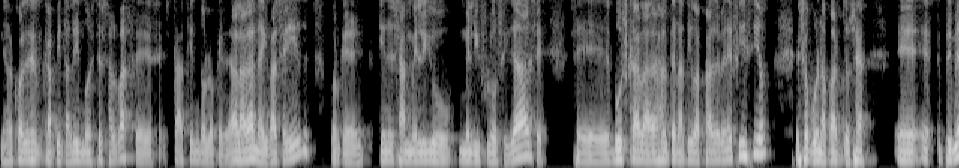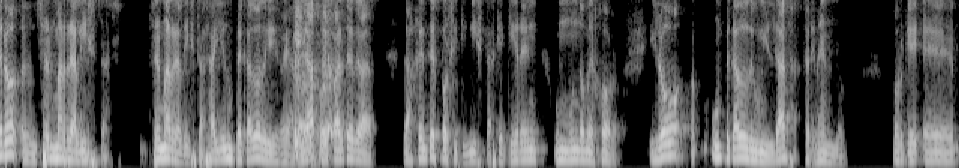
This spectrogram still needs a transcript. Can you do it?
y en las cuales el capitalismo este salvaje está haciendo lo que le da la gana y va a seguir, porque tiene esa melifluosidad, se, busca las alternativas para el beneficio, eso es buena parte. O sea, eh, eh, primero, ser más realistas, ser más realistas. Hay un pecado de irrealidad por parte de las, las gentes positivistas que quieren un mundo mejor. Y luego un pecado de humildad tremendo, porque eh,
